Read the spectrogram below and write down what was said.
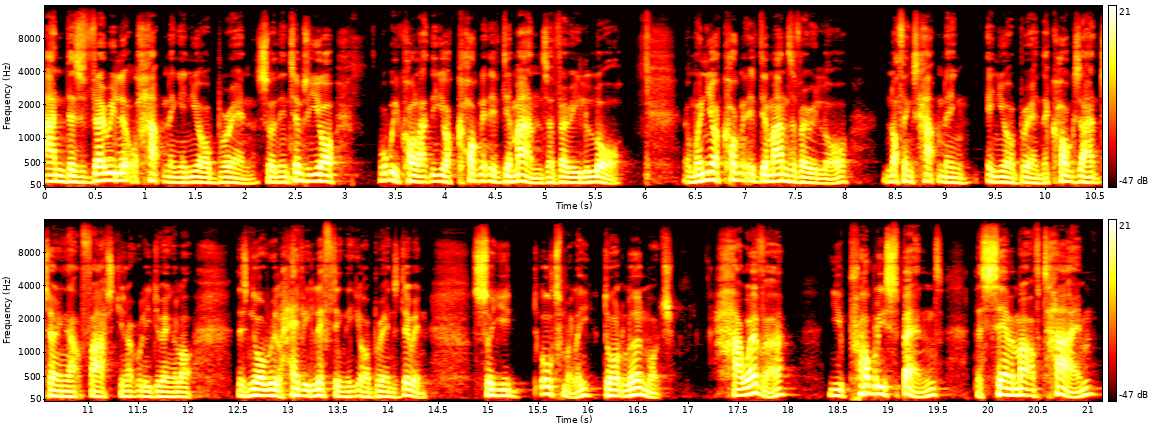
And there's very little happening in your brain. So, in terms of your, what we call like your cognitive demands are very low. And when your cognitive demands are very low, nothing's happening in your brain. The cogs aren't turning that fast. You're not really doing a lot. There's no real heavy lifting that your brain's doing. So you ultimately don't learn much. However, you probably spend the same amount of time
